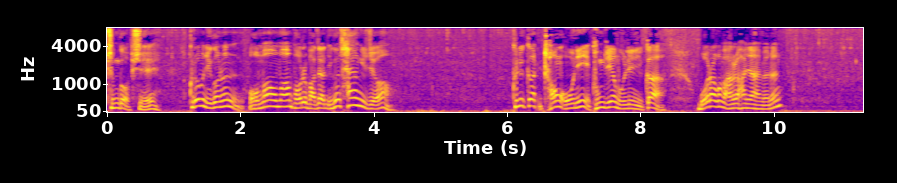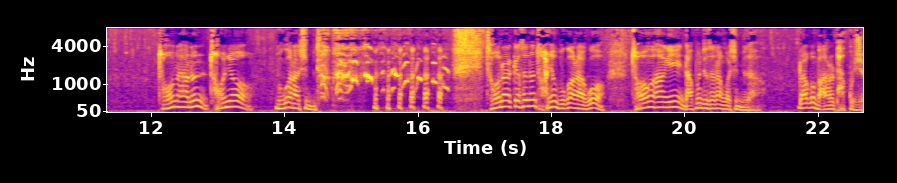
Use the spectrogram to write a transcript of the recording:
증거 없이. 그러면 이거는 어마어마한 벌을 받아야, 이건 사형이죠. 그러니까 정온이 궁지에 몰리니까 뭐라고 말을 하냐 하면은 전하는 전혀 무관하십니다. 전하께서는 전혀 무관하고 정항이 나쁜 짓을 한 것입니다. 라고 말을 바꾸죠.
